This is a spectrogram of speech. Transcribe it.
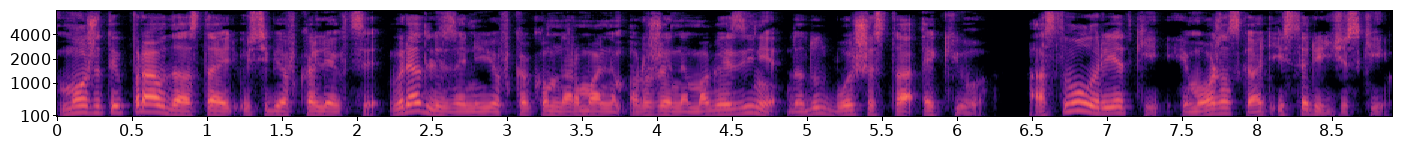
может и правда оставить у себя в коллекции, вряд ли за нее в каком нормальном оружейном магазине дадут больше 100 EQ, а ствол редкий и, можно сказать, исторический.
